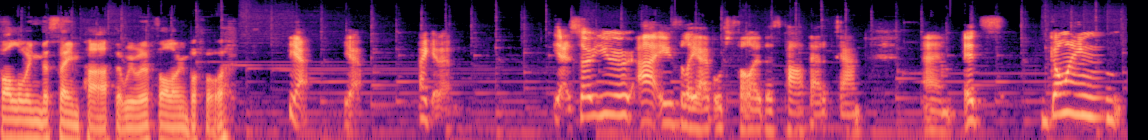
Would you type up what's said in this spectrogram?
following the same path that we were following before. Yeah, yeah, I get it. Yeah, so you are easily able to follow this path out of town. And it's going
